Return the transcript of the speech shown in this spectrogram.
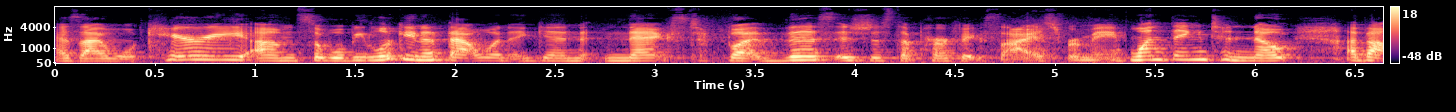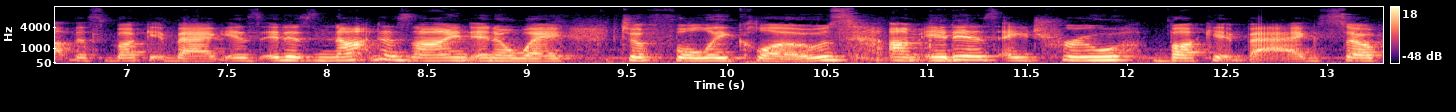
as I will carry. Um, so we'll be looking at that one again next, but this is just the perfect size nice for me. One thing to note about this bucket bag is it is not designed in a way to fully close. Um, it is a true bucket bag. So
